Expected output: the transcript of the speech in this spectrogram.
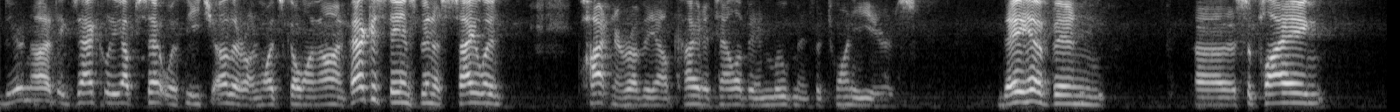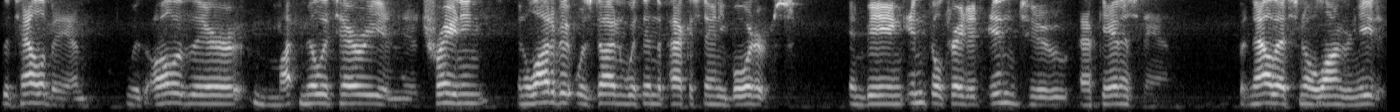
they're not exactly upset with each other on what's going on. Pakistan's been a silent partner of the Al Qaeda Taliban movement for 20 years. They have been uh, supplying the Taliban with all of their military and their training, and a lot of it was done within the Pakistani borders and being infiltrated into Afghanistan. But now that's no longer needed.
